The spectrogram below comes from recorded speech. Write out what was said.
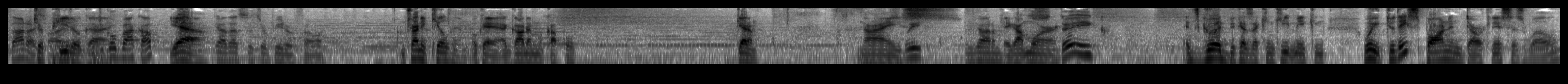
thought I torpedo you. Did guy. you go back up? Yeah, Yeah, that's the torpedo fella. I'm trying to kill him. Okay, I got him a couple. Get him. Nice. Sweet. We got him. Okay, got more. Steak. It's good because I can keep making... Wait, do they spawn in darkness as well?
